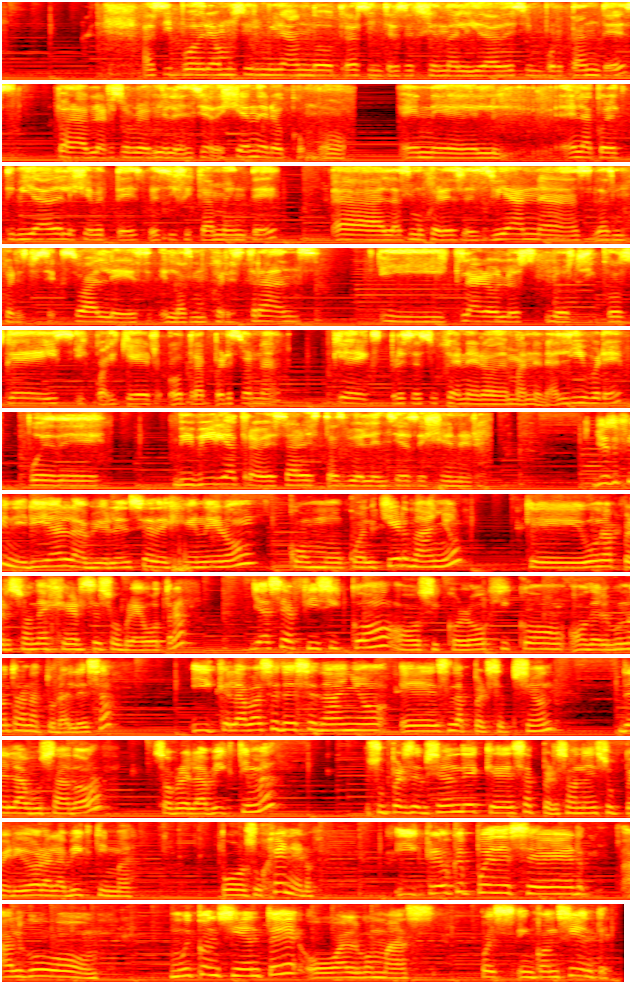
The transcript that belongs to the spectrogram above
Así podríamos ir mirando otras interseccionalidades importantes para hablar sobre violencia de género, como en, el, en la colectividad LGBT específicamente, las mujeres lesbianas, las mujeres bisexuales, las mujeres trans y claro, los, los chicos gays y cualquier otra persona que exprese su género de manera libre puede vivir y atravesar estas violencias de género. Yo definiría la violencia de género como cualquier daño que una persona ejerce sobre otra, ya sea físico o psicológico o de alguna otra naturaleza, y que la base de ese daño es la percepción del abusador sobre la víctima, su percepción de que esa persona es superior a la víctima por su género. Y creo que puede ser algo muy consciente o algo más, pues, inconsciente.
